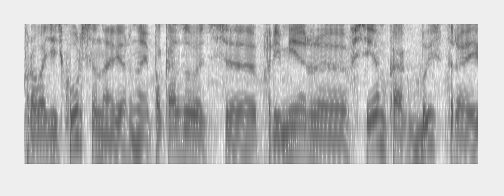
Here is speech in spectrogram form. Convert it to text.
проводить курсы, наверное, и показывать пример всем, как быстро и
